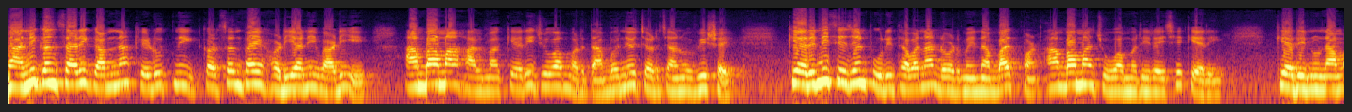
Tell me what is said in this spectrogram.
નાની ગંસારી ગામના ખેડૂતની કરસનભાઈ હળિયાની વાડીએ આંબામાં હાલમાં કેરી જોવા મળતા બન્યો ચર્ચાનો વિષય. કેરીની સિઝન પૂરી થવાના દોઢ મહિના બાદ પણ આંબામાં જોવા મળી રહી છે કેરી. કેરીનું નામ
